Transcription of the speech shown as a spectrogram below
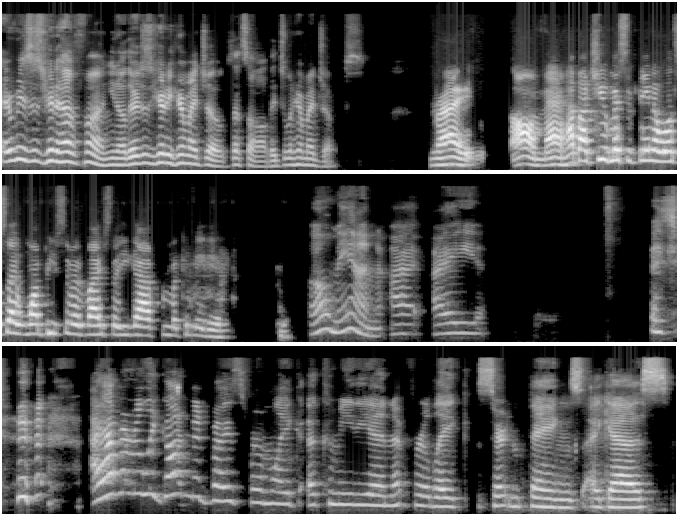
everybody's just here to have fun. You know, they're just here to hear my jokes. That's all. They just want to hear my jokes. Right. Oh man. How about you, Miss Athena? What's like one piece of advice that you got from a comedian? Oh man, I I I haven't really gotten advice from like a comedian for like certain things, I guess.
